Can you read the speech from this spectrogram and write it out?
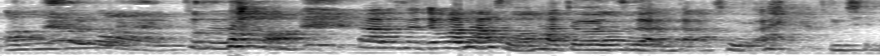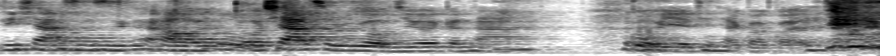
哦，真的哦，不知道，但是就问他什么，他就会自然答出来。你你下次试试看。好，我下次如果有机会跟他过夜，听起来怪怪的。下 次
